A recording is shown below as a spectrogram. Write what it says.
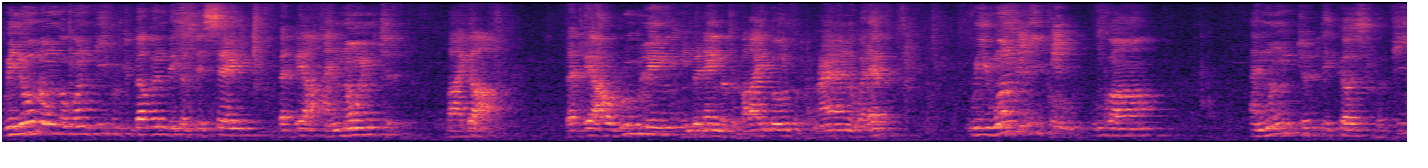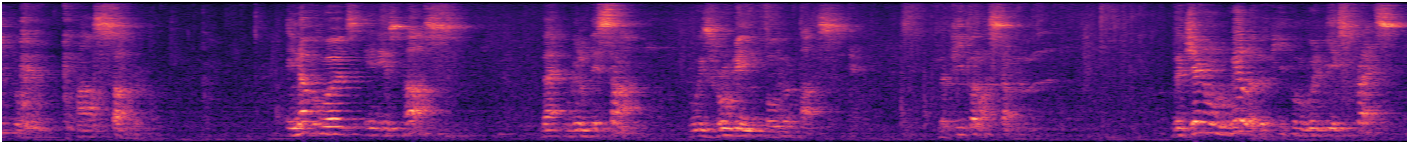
We no longer want people to govern because they say that they are anointed by God, that they are ruling in the name of the Bible, the Quran, or whatever. We want people who are anointed because the people are sovereign. In other words, it is us that will decide who is ruling over us. The people are sovereign. The general will of the people will be expressed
